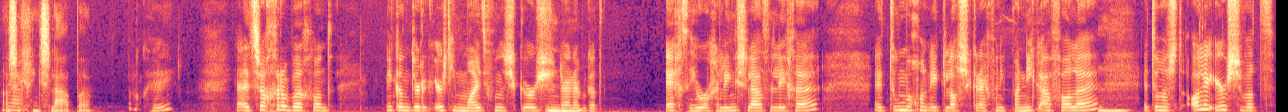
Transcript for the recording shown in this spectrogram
als Ja. ik ging slapen. Oké. Ja, het is wel grappig, want ik had natuurlijk eerst die mindfulness cursus en daarna Mhm. heb ik dat echt heel erg links laten liggen. En toen begon ik last te krijgen van die paniekaanvallen. Mhm. En toen was het allereerste wat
